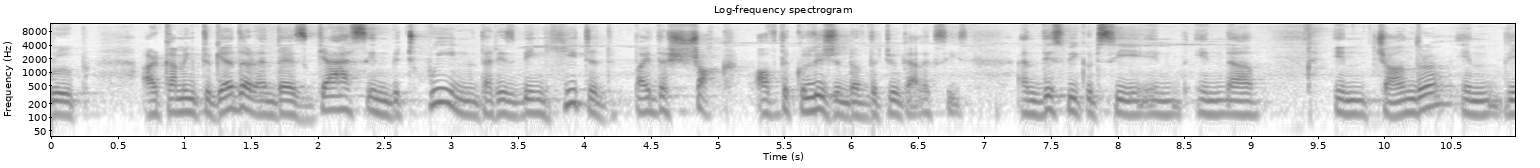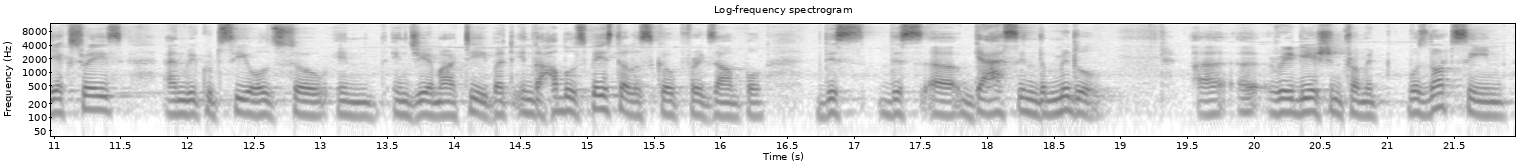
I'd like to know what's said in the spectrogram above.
group are coming together and there's gas in between that is being heated by the shock of the collision of the two galaxies. And this we could see in, in, uh, in Chandra, in the X-rays, and we could see also in, in GMRT. But in the Hubble Space Telescope, for example, this, this uh, gas in the middle, radiation from it was not seen.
